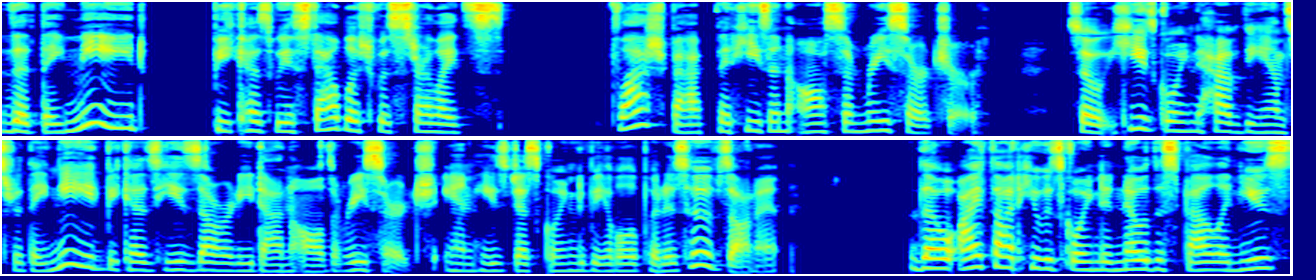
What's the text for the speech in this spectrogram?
that they need because we established with Starlight's flashback that he's an awesome researcher. So he's going to have the answer they need because he's already done all the research and he's just going to be able to put his hooves on it. Though I thought he was going to know the spell and use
